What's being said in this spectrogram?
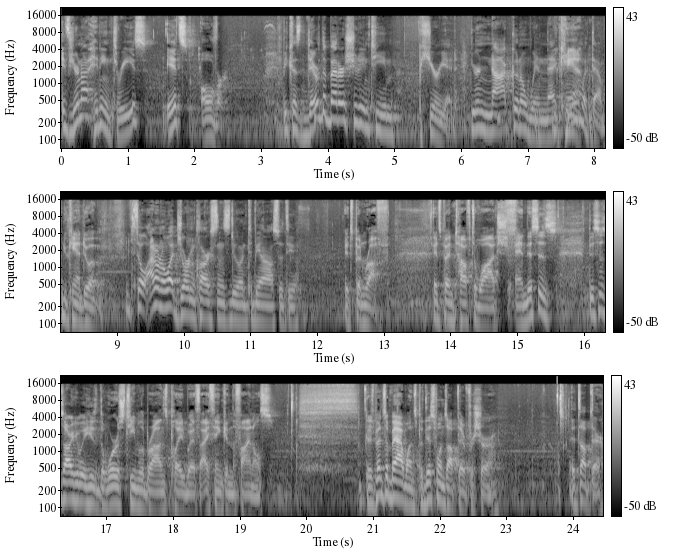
if you're not hitting threes, it's over. Because they're the better shooting team, period. You're not going to win that You game can't with them. You can't do it. So I don't know what Jordan Clarkson's doing, to be honest with you. It's been rough. It's been tough to watch, and this is this is arguably he's the worst team LeBron's played with. I think in the finals. There's been some bad ones, but this one's up there for sure. It's up there.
